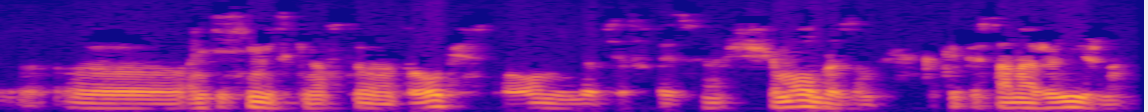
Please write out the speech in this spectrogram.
э, антисемитски настроено это общество, он ведет себя соответствующим образом, как и персонажи Вижна.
